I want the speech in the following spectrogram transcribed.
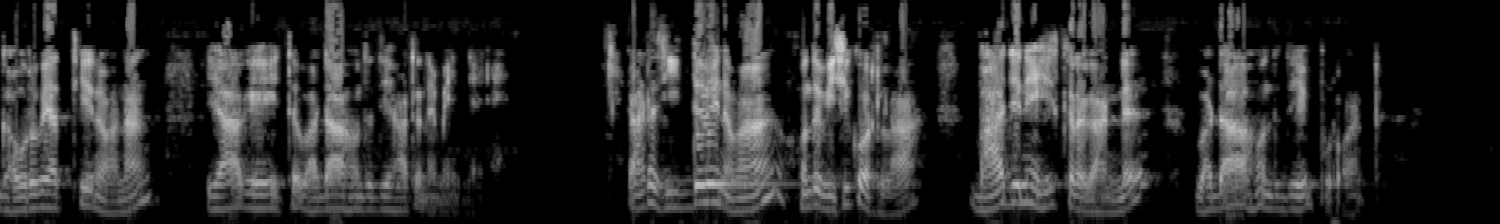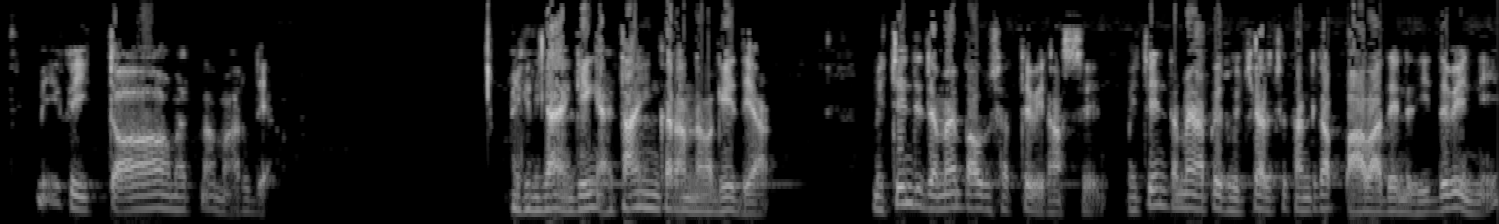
ගෞරවයක් තියෙනවා නම් එයාගේ හිත වඩා හොඳ දිහාට නැමෙන්නේ නැහැ. එයාට සිද්ධ වෙනවා හොඳ විසිකොරලා භාජනයේ හිස් කරගන්න වඩා හොඳ දේ පුරවන්න. මේක ඉතාමත්ම අමාරු දෙයක්. මේක නිකන් ඇඟෙන් ඇටයින් කරන්න වගේ දෙයක්. මෙතෙන්දි තමයි පෞරුෂත්ව වෙනස් වෙන්නේ. මෙතෙන් තමයි අපේ රුචි අරුචිකම් ටිකක් පාවා දෙන්න සිද්ධ වෙන්නේ.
